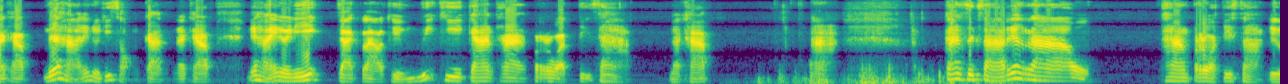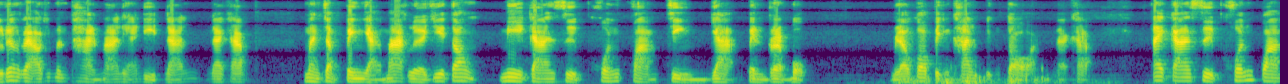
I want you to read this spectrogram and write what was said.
นะครับเนื้อหาในหน่วยที่ 2 กันนะครับ เนื้อหาในหน่วยนี้จะกล่าวถึงวิธีการทางประวัติศาสตร์นะครับอ่าการศึกษาเรื่องราวทางประวัติศาสตร์ หรือเรื่องราวที่มันผ่านมาในอดีตนั้นนะครับ มันจำเป็นอย่างมากเลยที่ต้องมีการสืบค้นความจริงอย่างเป็นระบบ แล้วก็เป็นขั้นเป็นตอนนะครับไอการสืบค้นความ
